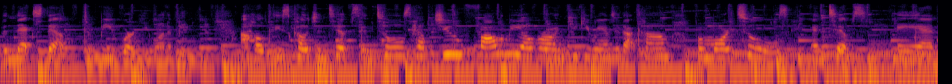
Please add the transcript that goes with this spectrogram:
the next step to be where you want to be. I hope these coaching tips and tools helped you. Follow me over on kikiramsey.com for more tools and tips and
